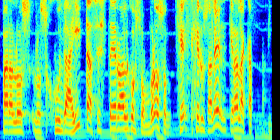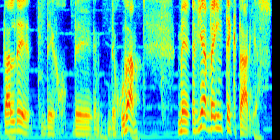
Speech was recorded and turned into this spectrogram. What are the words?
para los, los judaítas este era algo asombroso. Jerusalén, que era la capital de, de, Judá, medía 20 hectáreas.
